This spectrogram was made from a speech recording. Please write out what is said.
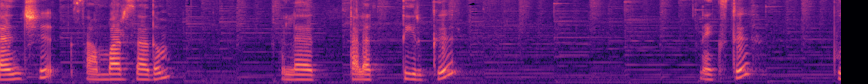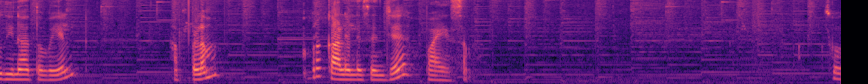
லஞ்சு சாம்பார் சாதம் நல்லா தளர்த்தி இருக்குது நெக்ஸ்ட்டு புதினா துவையல் அப்பளம் அப்புறம் காலையில் செஞ்ச பாயசம். ஸோ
